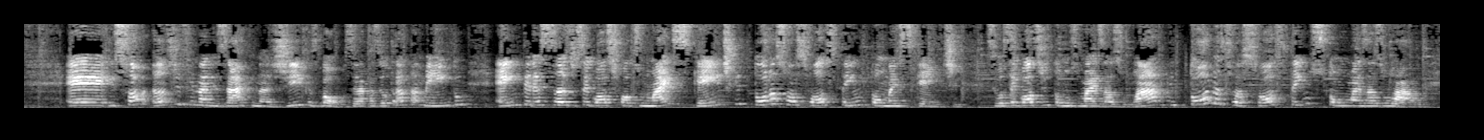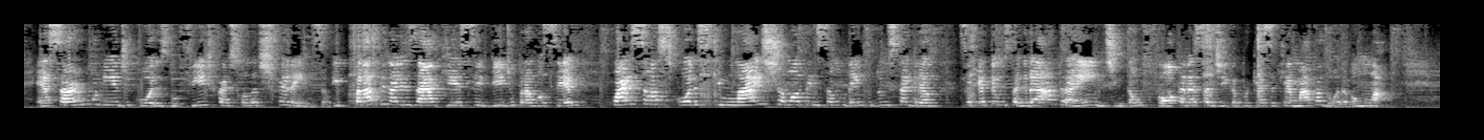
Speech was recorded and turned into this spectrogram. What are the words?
É, e só antes de finalizar aqui nas dicas, bom, você vai fazer o tratamento. É interessante, se você gosta de fotos mais quentes, que todas as suas fotos tenham um tom mais quente. Se você gosta de tons mais azulados, que todas as suas fotos tenham um tom mais azulado. Essa harmonia de cores no feed faz toda a diferença. E para finalizar aqui esse vídeo para você, quais são as cores que mais chamam a atenção dentro do Instagram? Você quer ter um Instagram atraente? Então foca nessa dica porque essa aqui é matadora. Vamos lá.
